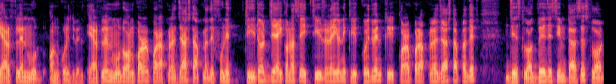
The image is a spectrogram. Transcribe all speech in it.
এয়ারপ্লেন মুড অন করে দিবেন। এয়ারপ্লেন মুড অন করার পর আপনারা জাস্ট আপনাদের ফোনে থ্রি ডট যে আইকন আছে, এই থ্রি ডট আইকনে ক্লিক করে দিবেন। ক্লিক করার পর আপনারা জাস্ট আপনাদের যে স্লট দুয়ে যে সিমটা আছে স্লট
